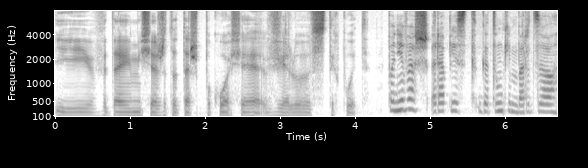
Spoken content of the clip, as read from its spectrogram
i wydaje mi się, że to też pokłosie wielu z tych płyt. Ponieważ rap jest gatunkiem bardzo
